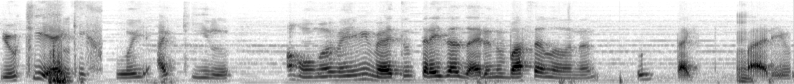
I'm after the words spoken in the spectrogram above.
E o que é que foi aquilo? A Roma vem e me mete um 3x0 no Barcelona. Puta que hum. pariu.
